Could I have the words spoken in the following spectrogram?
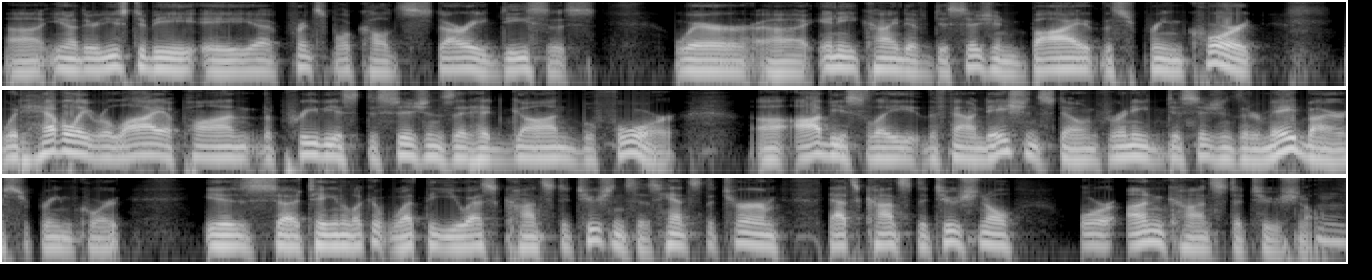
Uh, you know, there used to be a, uh principle called stare decisis, where uh, any kind of decision by the Supreme Court would heavily rely upon the previous decisions that had gone before. Uh, obviously, the foundation stone for any decisions that are made by our Supreme Court is uh, taking a look at what the U.S. Constitution says. Hence the term that's constitutional or unconstitutional.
